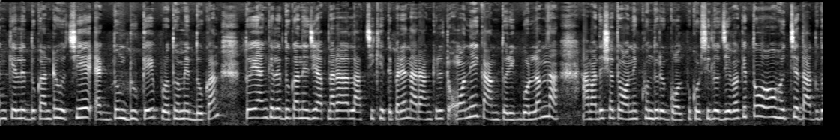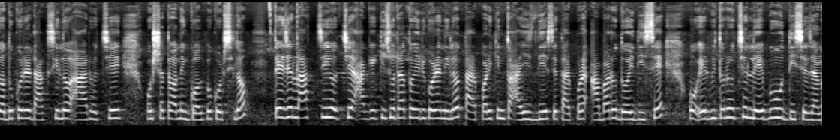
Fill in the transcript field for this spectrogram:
আঙ্কেলের দোকানটা হচ্ছে একদম ঢুকেই প্রথমের দোকান। তো এই আঙ্কেলের দোকানে যে আপনারা লাচ্ছি খেতে পারেন, আর আঙ্কেলটা অনেক আন্তরিক বললাম না, আমাদের সাথে অনেকক্ষণ ধরে গল্প করছিল। যেবাকে তো হচ্ছে দাদু দাদু করে ডাকছিল, আর হচ্ছে ওর সাথে অনেক গল্প করছিল। তো এই যে লাচ্ছি হচ্ছে আগে কিছুটা তৈরি করে নিল, তারপরে কিন্তু আইস দিয়েছে, তারপরে আবারও দই দিছে। ও এর ভিতরে হচ্ছে লেবু দিছে যেন।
